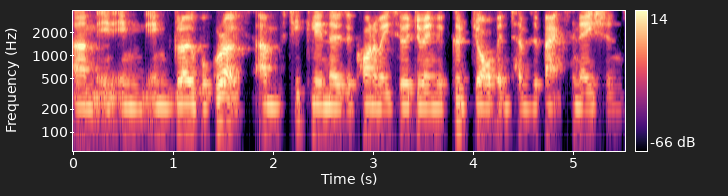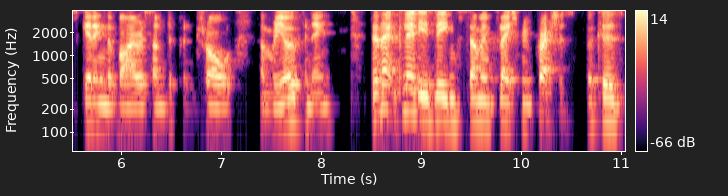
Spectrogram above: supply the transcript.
um, in, in global growth, um, particularly in those economies who are doing a good job in terms of vaccinations, getting the virus under control and reopening, then that clearly is leading to some inflationary pressures because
